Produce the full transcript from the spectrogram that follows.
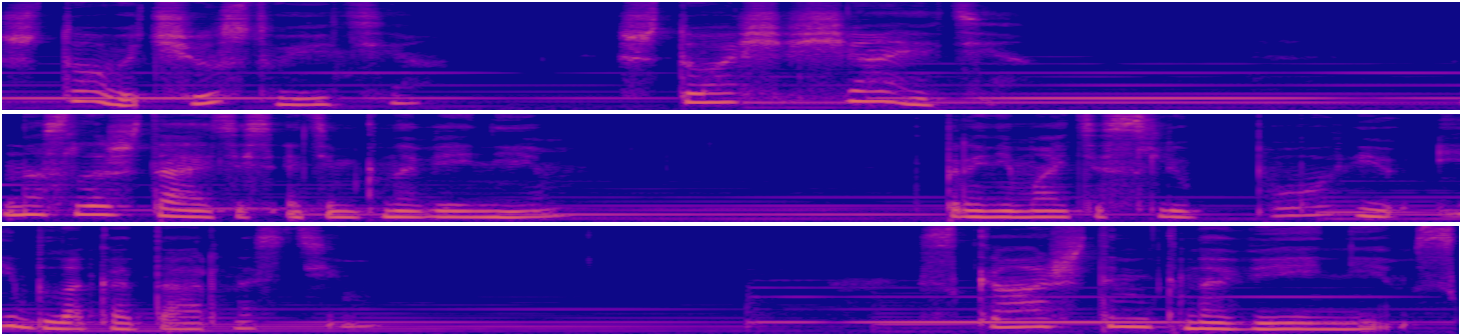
что вы чувствуете, что ощущаете. Наслаждайтесь этим мгновением принимайте с любовью и благодарностью. С каждым мгновением, с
